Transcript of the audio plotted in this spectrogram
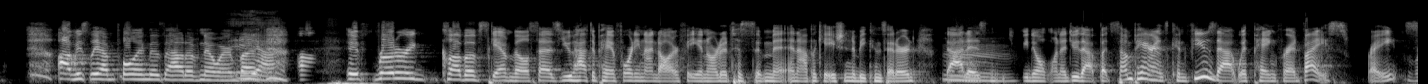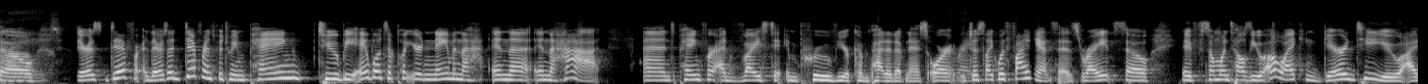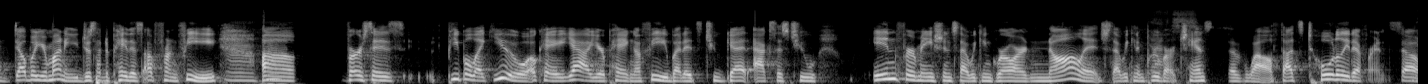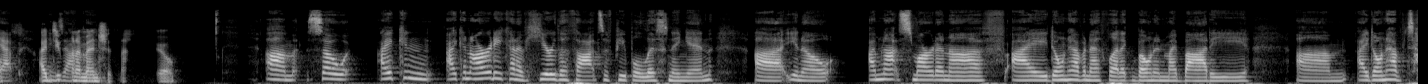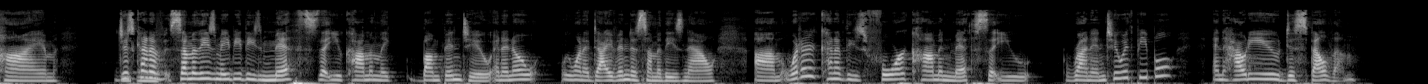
Obviously, I'm pulling this out of nowhere, but Yeah. uh, if Rotary Club of Scamville says you have to pay a $49 fee in order to submit an application to be considered, that is, we don't want to do that. But some parents confuse that with paying for advice, right? So there's different there's a difference between paying to be able to put your name in the in the in the hat and paying for advice to improve your competitiveness or Right. just like with finances, right? So if someone tells you, "Oh, I can guarantee you I double your money, you just have to pay this upfront fee." Um, versus people like you, okay, yeah, you're paying a fee, but it's to get access to information so that we can grow our knowledge, so that we can improve our chances of wealth. That's totally different. So Yeah, I do want to mention that too. Um, so I can I can already kind of hear the thoughts of people listening in. Uh, you know, I'm not smart enough. I don't have an athletic bone in my body. Um, I don't have time. Just kind of some of these maybe these myths that you commonly bump into, and I know we want to dive into some of these now. Um, what are kind of these four common myths that you run into with people, and how do you dispel them?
